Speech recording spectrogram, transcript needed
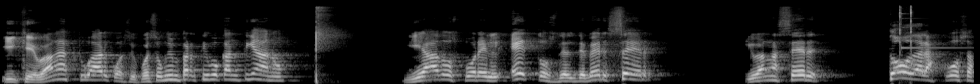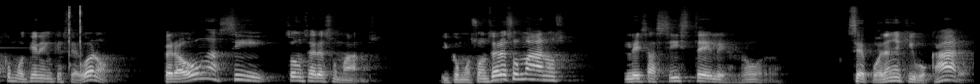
y que van a actuar como si fuese un imperativo kantiano, guiados por el etos del deber ser, y van a hacer todas las cosas como tienen que ser. Bueno, pero aún así son seres humanos. Y como son seres humanos, les asiste el error. Se pueden equivocar.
